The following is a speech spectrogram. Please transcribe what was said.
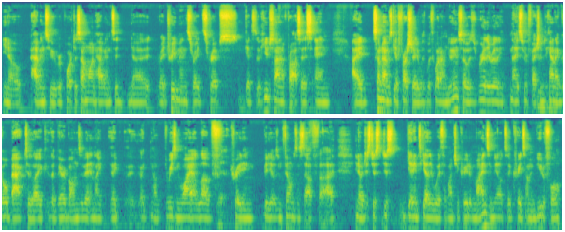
you know having to report to someone, having to uh, write treatments, write scripts. Gets a huge sign of process, and I sometimes get frustrated with, with what I'm doing. So it was really really nice and refreshing mm-hmm. to kind of go back to like the bare bones of it and like like, like you know the reason why I love yeah. creating videos and films and stuff. Uh, you know, just just just getting together with a bunch of creative minds and be able to create something beautiful.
